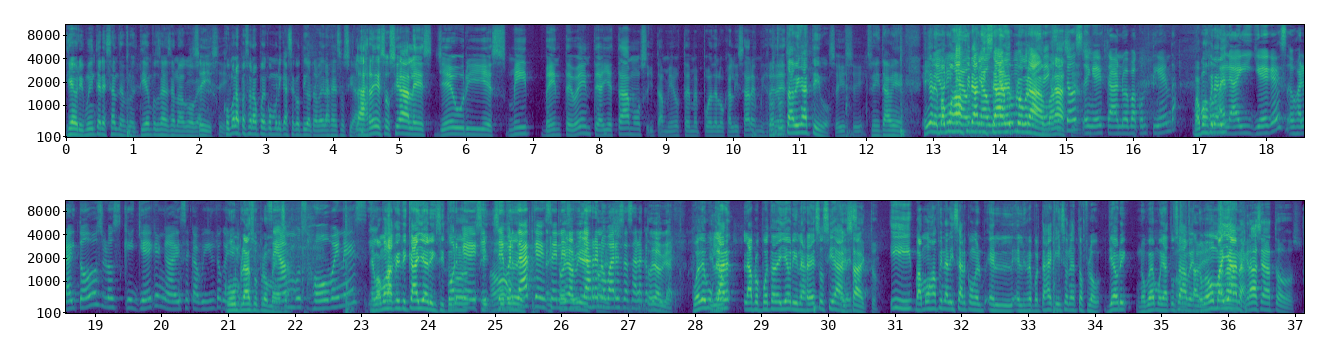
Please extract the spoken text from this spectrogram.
Jerry, muy interesante, pero el tiempo se nos agobia. Sí, sí. ¿Cómo las personas pueden comunicarse contigo a través de las redes sociales? Las redes sociales, Yeuri Smith 2020, ahí estamos y también usted me puede localizar en mis ¿Pero redes. tú estás bien activo? Sí, sí. Sí, está bien. Señores, vamos a finalizar el programa. Gracias. en esta nueva contienda. Vamos a finalizar- Ojalá y llegues, ojalá y todos los que lleguen a ese cabildo que Cumplan lleguen, su promesa. seamos jóvenes. Te y vamos a criticar, Jerry, si tú no... porque eh, si de verdad que se necesita renovar esa sala Estoy le- buscar la propuesta de Jerry en las redes sociales. Exacto. Y vamos a finalizar con el, el- el reportaje que hizo Neto Flow. Jerry, nos vemos, ya tú No, sabes. Nos bien. vemos mañana. Adelante. Gracias a todos.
